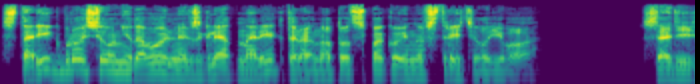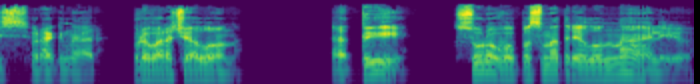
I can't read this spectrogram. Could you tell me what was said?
Старик бросил недовольный взгляд на ректора, но тот спокойно встретил его. «Садись, Рагнар», — проворчал он. «А ты», — сурово посмотрел он на Алию,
